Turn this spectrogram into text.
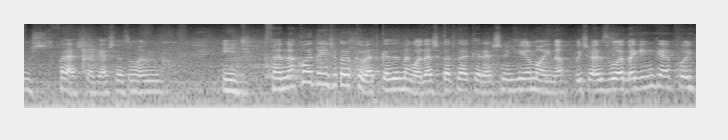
most felesleges azon így fennakadni, és akkor a következő megoldásokat kell keresni. Úgyhogy a mai nap is az volt leginkább, hogy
